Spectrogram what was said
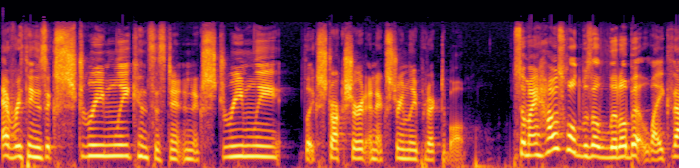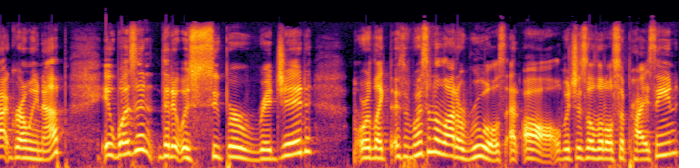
everything is extremely consistent and extremely like structured and extremely predictable. So my household was a little bit like that growing up. It wasn't that it was super rigid or like there wasn't a lot of rules at all, which is a little surprising.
